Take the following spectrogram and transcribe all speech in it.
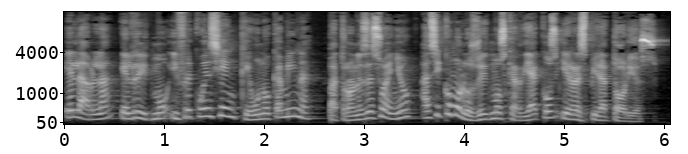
el habla, el ritmo y frecuencia en que uno camina, patrones de sueño, así como los ritmos cardíacos y respiratorios.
